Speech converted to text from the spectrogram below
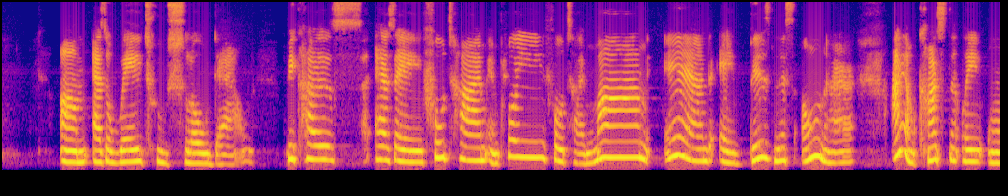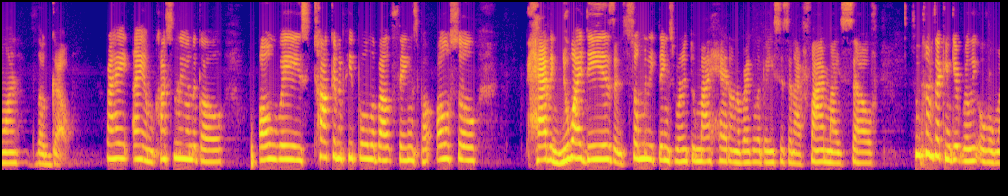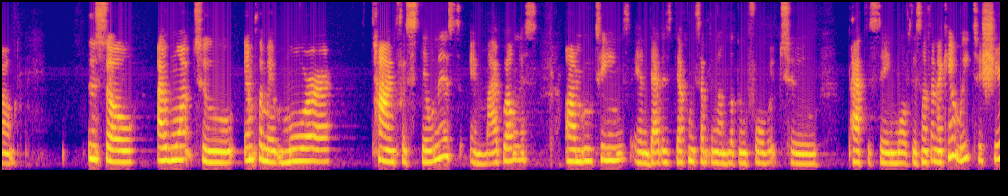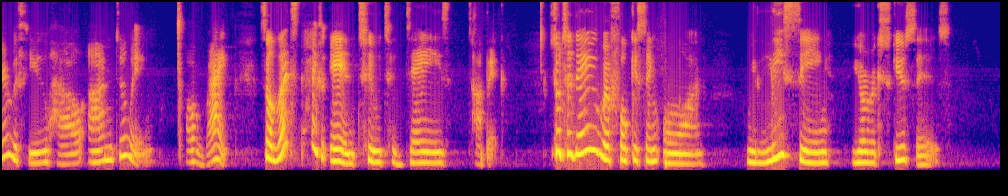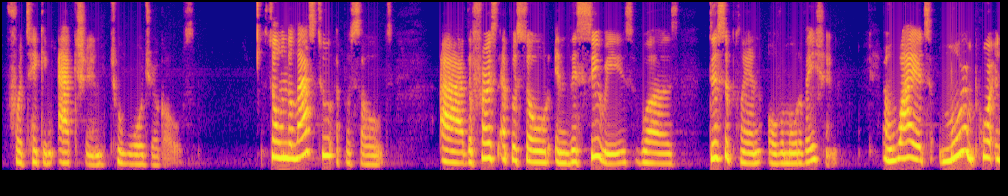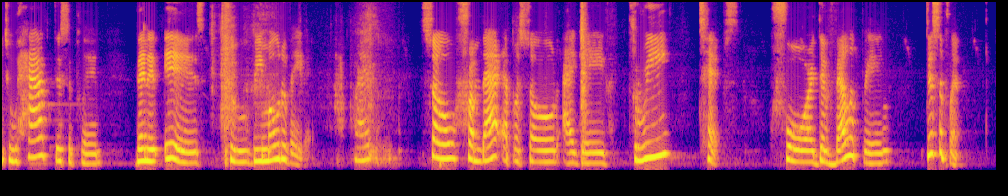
um, as a way to slow down. Because as a full time employee, full time mom, and a business owner, I am constantly on the go, right? I am constantly on the go, always talking to people about things, but also having new ideas and so many things running through my head on a regular basis. And I find myself sometimes I can get really overwhelmed. And so I want to implement more time for stillness in my wellness um, routines. And that is definitely something I'm looking forward to practicing more of this month. And I can't wait to share with you how I'm doing. All right. So let's dive into today's topic. So today we're focusing on releasing your excuses for taking action towards your goals. So, in the last two episodes, uh, the first episode in this series was discipline over motivation and why it's more important to have discipline than it is to be motivated, right? So, from that episode, I gave three tips for developing discipline.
